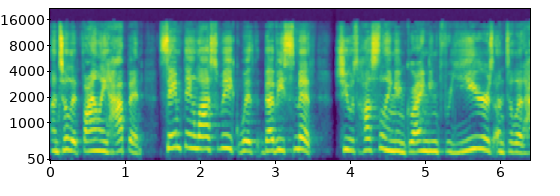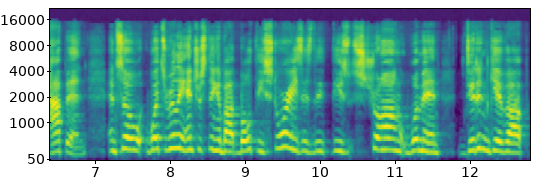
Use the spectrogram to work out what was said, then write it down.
until it finally happened. Same thing last week with Bevy Smith. She was hustling and grinding for years until it happened. And so, what's really interesting about both these stories is that these strong women didn't give up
